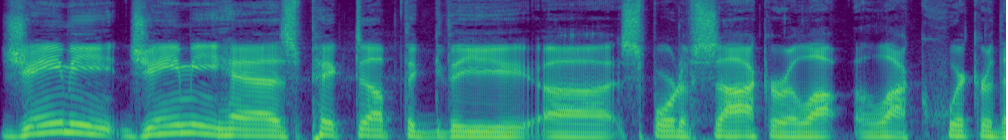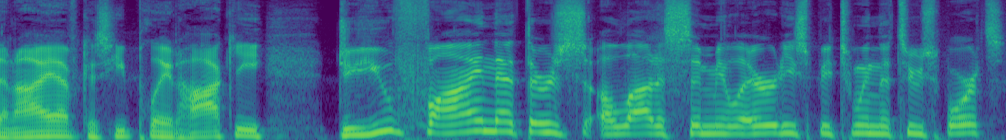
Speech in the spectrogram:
Jamie Jamie has picked up the the uh, sport of soccer a lot a lot quicker than I have because he played hockey. Do you find that there's a lot of similarities between the two sports?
